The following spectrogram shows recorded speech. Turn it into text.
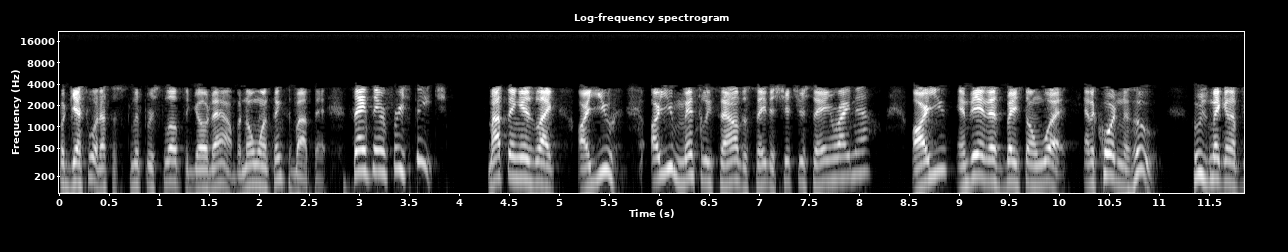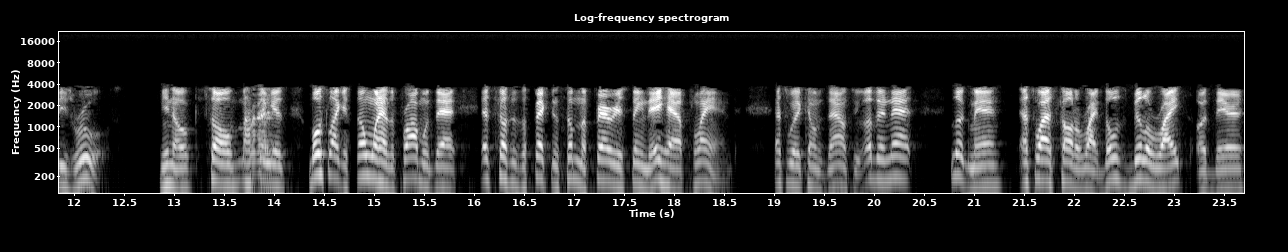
But guess what? That's a slippery slope to go down. But no one thinks about that. Same thing with free speech. My thing is like, are you are you mentally sound to say the shit you're saying right now? Are you? And then that's based on what? And according to who? Who's making up these rules? You know, so my right. thing is, most likely someone has a problem with that. That's because it's affecting some nefarious thing they have planned. That's what it comes down to. Other than that, look, man, that's why it's called a right. Those Bill of Rights are there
